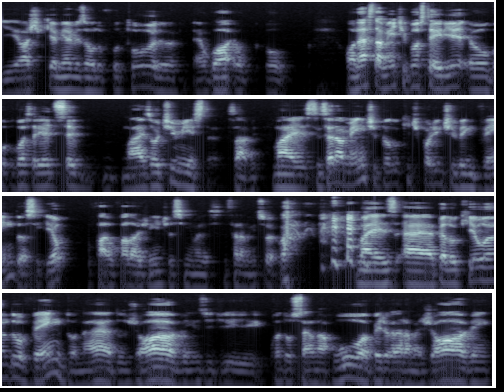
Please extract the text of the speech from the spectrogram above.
e eu acho que a minha visão do futuro, eu, eu, eu, honestamente gostaria, eu gostaria de ser mais otimista, sabe? Mas, sinceramente, pelo que tipo, a gente vem vendo, assim, eu falo, falo a gente, assim, mas sinceramente sou eu. mas é, pelo que eu ando vendo, né, dos jovens, de quando eu saio na rua, vejo a galera mais jovem,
